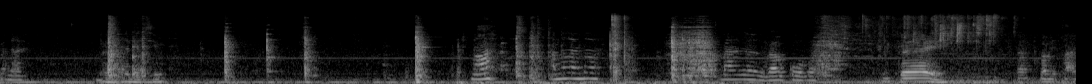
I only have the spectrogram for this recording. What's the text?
bạn ơi. Để xíu. Rồi ăn thôi ăn thôi. Ba giờ vào cuộc rồi. Ok. Tắt còn điện thoại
